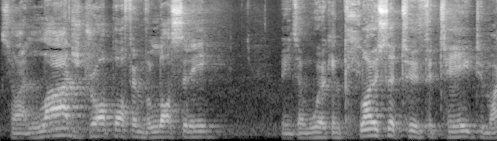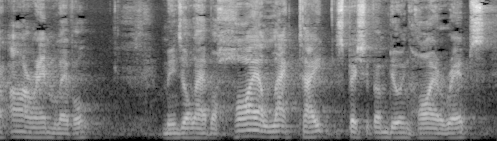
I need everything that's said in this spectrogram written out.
So a large drop off in velocity means I'm working closer to fatigue to my RM level means I'll have a higher lactate, especially if I'm doing higher reps,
